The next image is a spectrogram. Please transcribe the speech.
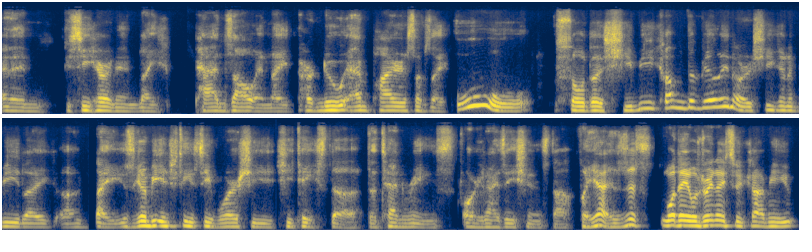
and then you see her, and then like pans out, and like her new empire stuff's like, "Ooh." So does she become the villain, or is she gonna be like, uh, like it's gonna be interesting to see where she she takes the the Ten Rings organization and stuff. But yeah, it's just day it was really nice to. I mean,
